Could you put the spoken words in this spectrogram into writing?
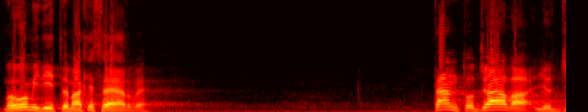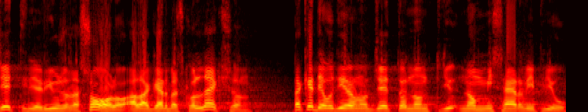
Ma voi mi dite, ma che serve? Tanto Java gli oggetti li riusa da solo, alla garbage collection, perché devo dire a un oggetto non, ti, non mi servi più?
